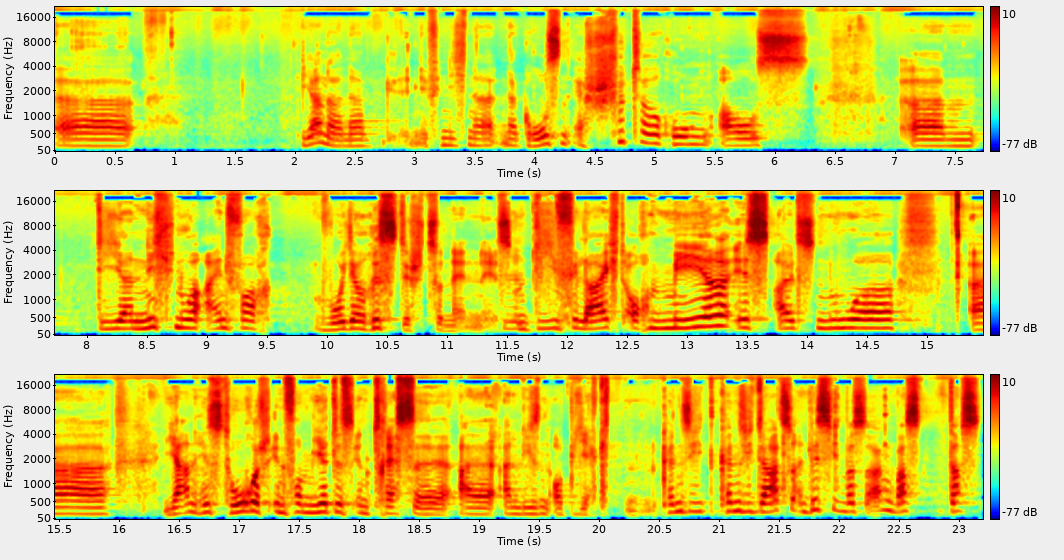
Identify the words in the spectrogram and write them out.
äh, ja, finde ich, einer, einer, großen Erschütterung aus, ähm, die ja nicht nur einfach voyeuristisch zu nennen ist und die vielleicht auch mehr ist als nur äh, ja, ein historisch informiertes Interesse äh, an diesen Objekten. Können Sie, können Sie dazu ein bisschen was sagen, was das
